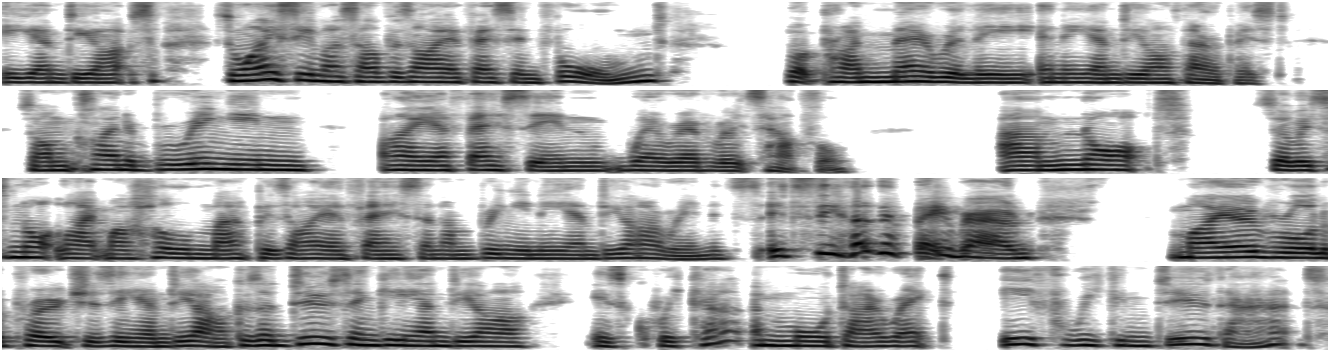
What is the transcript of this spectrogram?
EMDR. So, so I see myself as IFS informed, but primarily an EMDR therapist. So I'm kind of bringing IFS in wherever it's helpful. I'm not so it's not like my whole map is IFS and I'm bringing EMDR in. It's it's the other way around. My overall approach is EMDR because I do think EMDR is quicker and more direct if we can do that.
